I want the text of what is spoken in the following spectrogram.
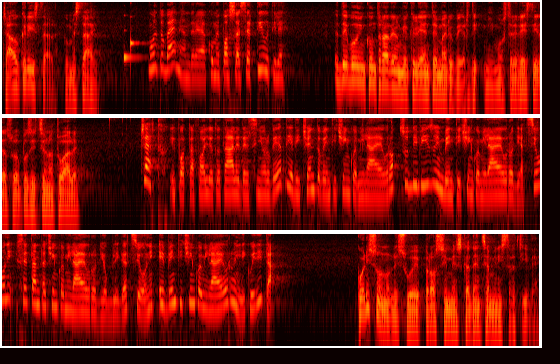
Ciao Crystal, come stai? Molto bene Andrea, come posso esserti utile? Devo incontrare il mio cliente Mario Verdi. Mi mostreresti la sua posizione attuale? Certo, il portafoglio totale del signor Verdi è di 125.000 euro, suddiviso in 25.000 euro di azioni, 75.000 euro di obbligazioni e 25.000 euro in liquidità. Quali sono le sue prossime scadenze amministrative?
